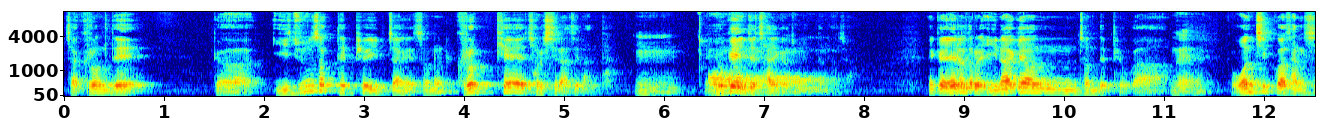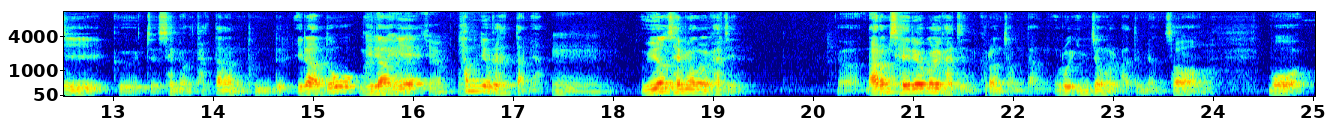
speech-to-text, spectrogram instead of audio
자 그런데 그러니까 이준석 대표 입장에서는 그렇게 절실하진 않다. 음. 이게 어. 이제 차이가 좀 있는 거죠. 그러니까 예를 들어 이낙연 전 대표가 네. 원칙과 상식 그 이제 세명 탈당한 분들이라도 그 당에. 합류를 했다면 음. 의원 세 명을 가진 어, 나름 세력을 가진 그런 정당으로 인정을 받으면서 음. 뭐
